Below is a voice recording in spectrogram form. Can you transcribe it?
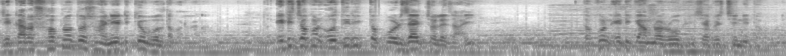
যে কারও স্বপ্নদোষ হয়নি, এটি কেউ বলতে পারবে না। তো এটি যখন অতিরিক্ত পর্যায়ে চলে যায়, তখন এটিকে আমরা রোগ হিসাবে চিহ্নিত করি।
